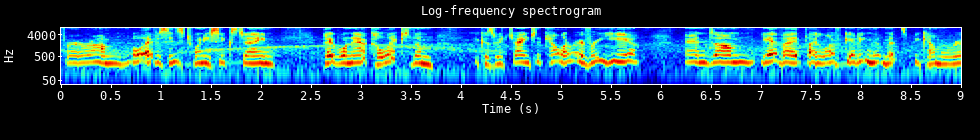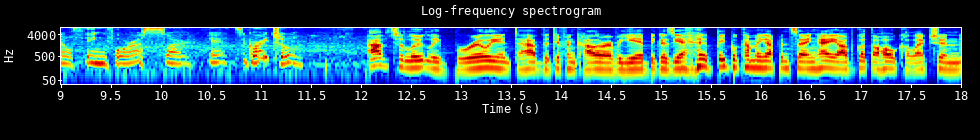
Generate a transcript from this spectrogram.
for um, well ever since 2016. People now collect them because we change the colour every year, and um, yeah, they, they love getting them. It's become a real thing for us. So yeah, it's a great tool absolutely brilliant to have the different color every year because yeah, people coming up and saying, "Hey, I've got the whole collection."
